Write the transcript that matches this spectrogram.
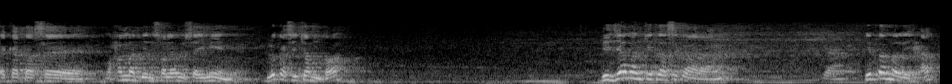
eh, kata saya Muhammad bin Saleh Utsaimin ya. Beliau kasih contoh di zaman kita sekarang ya, kita melihat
